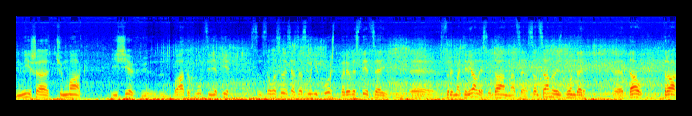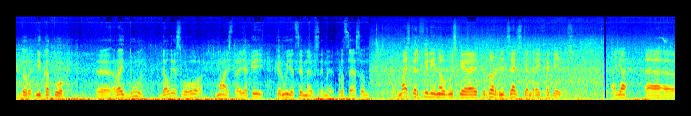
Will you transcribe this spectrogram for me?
Міша Чумак і ще багато хлопців, які согласилися за свої кошти перевести цей стройматеріали сюди на це. Сансанович Бондар дав трактор і каток. Е, Райду дали свого майстра, який керує цими всіми процесом. Майстер філії Новобузький райавтодор Нідзельський Андрій Фадєєвич. А я е,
